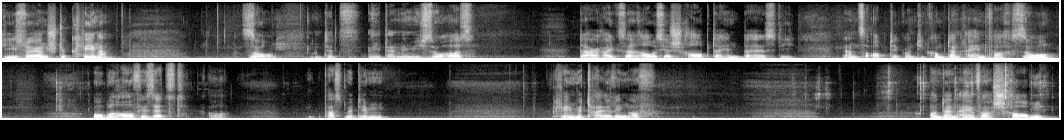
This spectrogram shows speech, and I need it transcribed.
Die ist so ja ein Stück kleiner. So, und das sieht dann nämlich so aus. Da habe ich sie rausgeschraubt, dahinter ist die ganze Optik und die kommt dann einfach so oben rauf gesetzt. Oh, passt mit dem kleinen Metallring auf. Und dann einfach schrauben.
